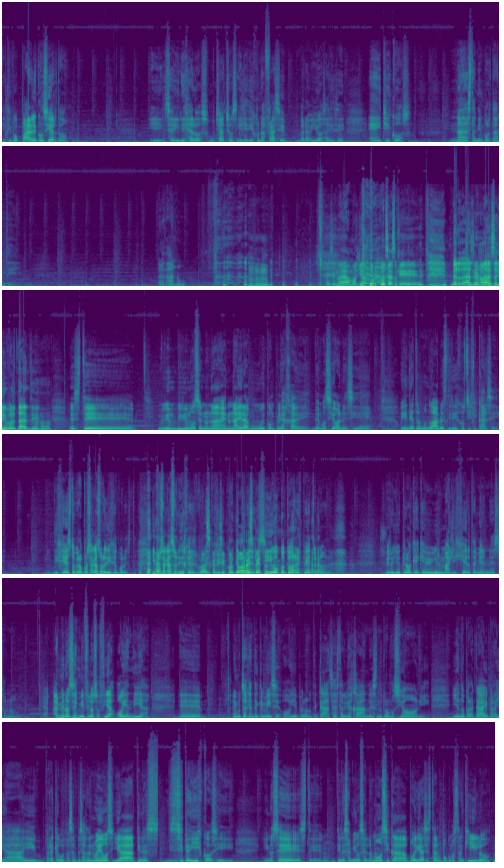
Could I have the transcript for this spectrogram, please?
El tipo para el concierto y se dirige a los muchachos y les dijo una frase maravillosa. Dice, hey chicos, nada es tan importante. ¿Verdad, no? A veces nos dejamos llevar por cosas que. ¿Verdad? No, nada es tan importante. Este. Vivimos en una, en una era muy compleja de, emociones y de. Hoy en día todo el mundo habla y tiene que justificarse dije esto, pero por si acaso lo dije por esto. Y por si acaso lo dije porque, con todo respeto. Sí, con todo respeto, ¿no? Pero yo creo que hay que vivir más ligero también en eso, ¿no? Al menos es mi filosofía hoy en día. Eh, hay mucha gente que me dice, oye, pero no te cansas de estar viajando y haciendo promoción y, yendo para acá y para allá. ¿Y para qué vos vas a empezar de nuevo si ya tienes 17 discos y, y no sé, este, tienes amigos en la música, podrías estar un poco más tranquilo?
